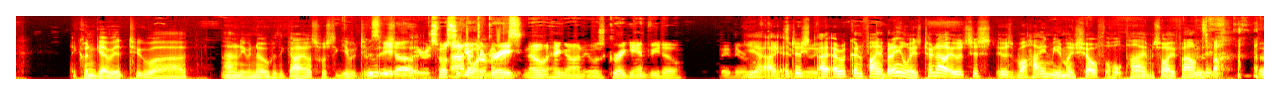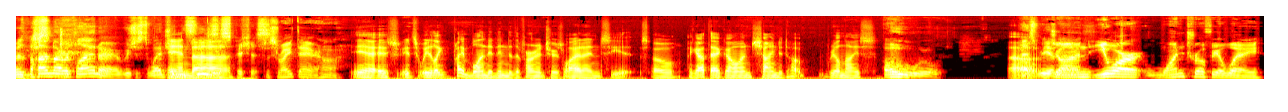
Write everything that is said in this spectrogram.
I couldn't give it to, uh, I don't even know who the guy I was supposed to give it to. It was Vito. You were supposed to no give one it to Greg. remembers. No, hang on. It was Greg and Vito. They, they were Yeah, I, I just I, I couldn't find it. But anyways, it turned out it was just it was behind me in my shelf the whole time, so I It found was, it. beh- it was behind my recliner. It was just wedged in And, the uh. Suspicious. Just right there, huh? Yeah, it's it's we like probably blended into the furniture is why I didn't see it. So I got that going, shined it up, real nice. Oh, that's Uh, real. John, nice. you are one trophy away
